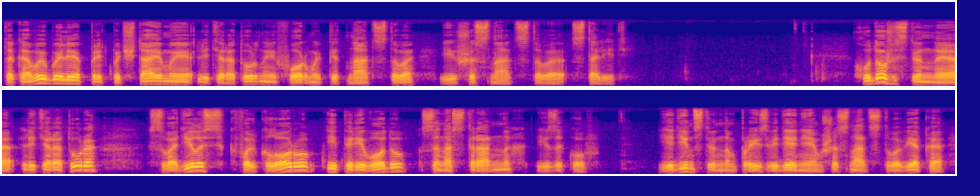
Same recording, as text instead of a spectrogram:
таковы были предпочитаемые литературные формы XV и XVI столетий. Художественная литература сводилась к фольклору и переводу с иностранных языков. единственным произведением XVI века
